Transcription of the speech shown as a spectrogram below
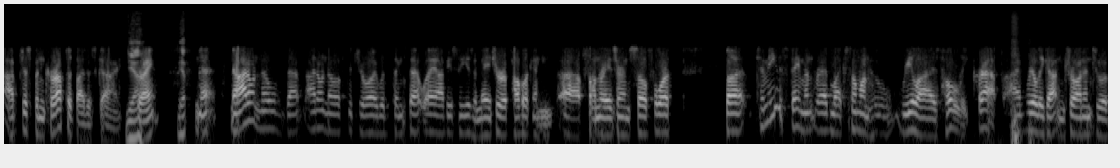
I've just been corrupted by this guy." Yeah. Right. Yep. Now, now I don't know that I don't know if DeJoy would think that way. Obviously, he's a major Republican uh, fundraiser and so forth. But to me, the statement read like someone who realized, "Holy crap! I've really gotten drawn into a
